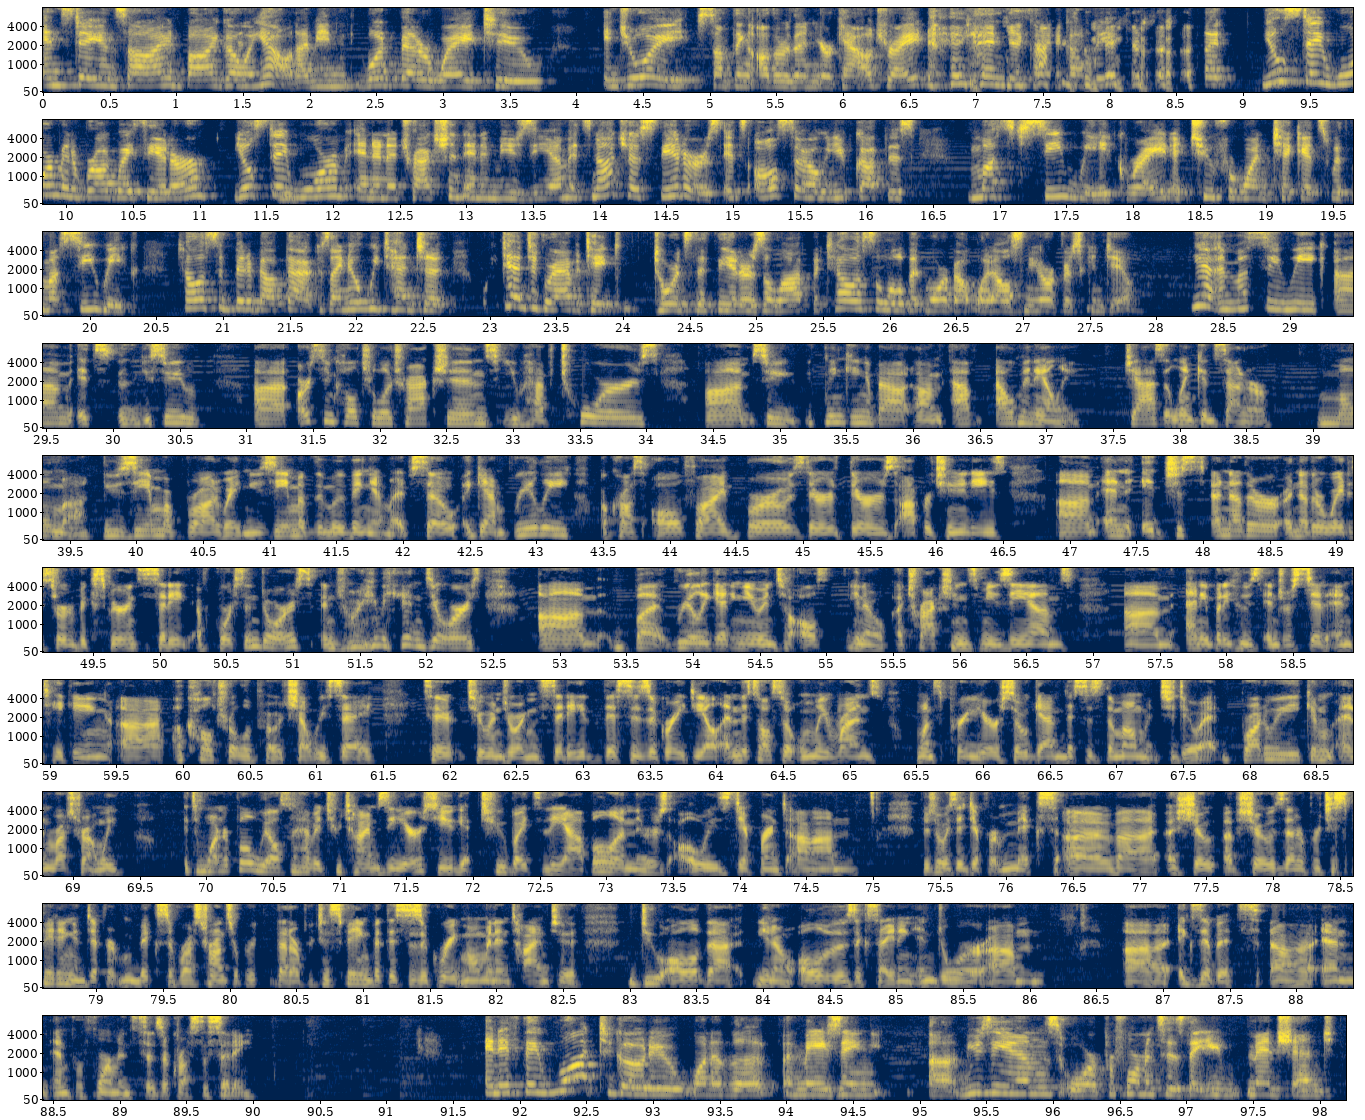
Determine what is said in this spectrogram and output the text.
And stay inside by going out. I mean what better way to enjoy something other than your couch, right? and get kind of comfy. but you'll stay warm in a Broadway theater. You'll stay mm. warm in an attraction in a museum. It's not just theaters, it's also, you've got this must see week, right? A two for one tickets with must see week. Tell us a bit about that because I know we tend to we tend to gravitate towards the theaters a lot, but tell us a little bit more about what else New Yorkers can do. Yeah, and must see week. Um, it's so you uh, arts and cultural attractions. You have tours. Um, so you're thinking about um, Al- Alvin Ailey, Jazz at Lincoln Center, MoMA, Museum of Broadway, Museum of the Moving Image. So again, really across all five boroughs, there there's opportunities, um, and it's just another another way to sort of experience the city. Of course, indoors, enjoying the indoors, um, but really getting you into all you know attractions, museums. Um, anybody who's interested in taking uh, a cultural approach, shall we say, to, to enjoying the city, this is a great deal. And this also only runs once per year. So again, this is the moment to do it. Broadway Week and, and Restaurant Week it's wonderful. We also have it two times a year, so you get two bites of the apple, and there's always different. Um, there's always a different mix of uh, a show of shows that are participating, and different mix of restaurants are, that are participating. But this is a great moment in time to do all of that. You know, all of those exciting indoor um, uh, exhibits uh, and and performances across the city. And if they want to go to one of the amazing uh, museums or performances that you mentioned,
